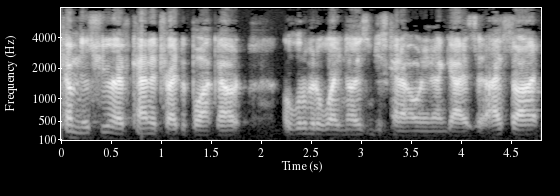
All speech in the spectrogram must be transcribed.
come this year, I've kind of tried to block out a little bit of white noise and just kind of honing on guys that I thought,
